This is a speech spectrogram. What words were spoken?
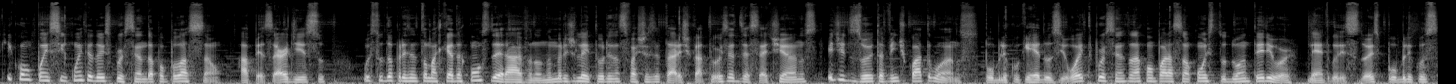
que compõem 52% da população. Apesar disso, o estudo apresenta uma queda considerável no número de leitores nas faixas etárias de 14 a 17 anos e de 18 a 24 anos, público que reduziu 8% na comparação com o estudo anterior. Dentro desses dois públicos,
